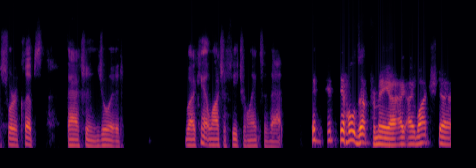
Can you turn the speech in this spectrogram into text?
shorter clips that I actually enjoyed. But I can't watch a feature length of that. It, it, it holds up for me. I, I watched. Uh,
